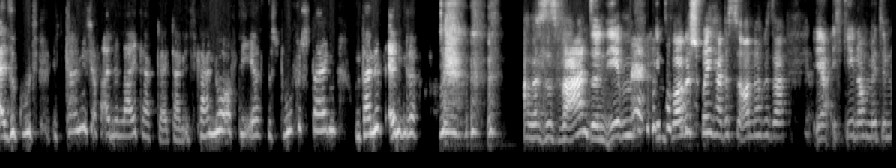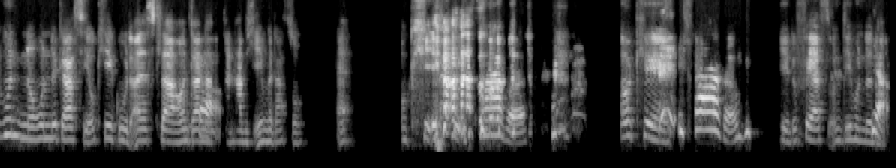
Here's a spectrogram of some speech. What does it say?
Also gut, ich kann nicht auf eine Leiter klettern. Ich kann nur auf die erste Stufe steigen und dann ist Ende. Aber es ist Wahnsinn. Eben im Vorgespräch hattest du auch noch gesagt, ja, ich gehe noch mit den Hunden eine Runde Gassi. Okay, gut, alles klar. Und dann, Ja. dann habe ich eben gedacht, so, hä? Okay. Okay, ich fahre. Okay. Ich fahre. okay, du fährst und die Hunde. Ja.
